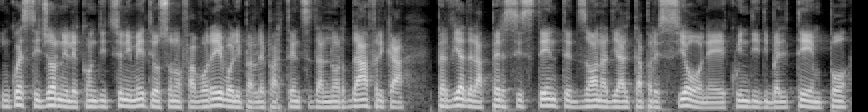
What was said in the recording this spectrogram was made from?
In questi giorni le condizioni meteo sono favorevoli per le partenze dal Nord Africa, per via della persistente zona di alta pressione e quindi di bel tempo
